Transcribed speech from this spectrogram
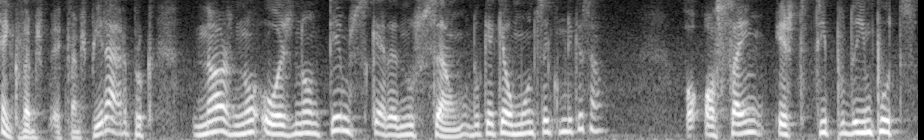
em que vamos, em que vamos pirar, porque nós hoje não temos sequer a noção do que é que é o mundo sem comunicação ou, ou sem este tipo de input.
